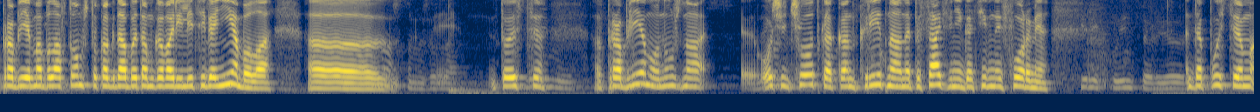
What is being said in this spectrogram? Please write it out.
проблема была в том, что когда об этом говорили, тебя не было. Э, то есть проблему нужно очень четко, конкретно написать в негативной форме. Допустим,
